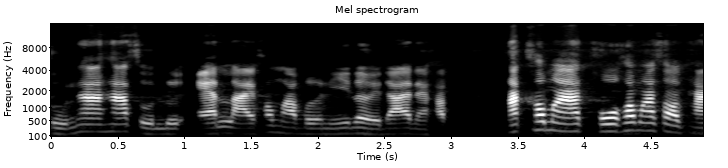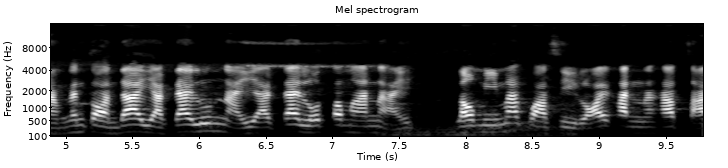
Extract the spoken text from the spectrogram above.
0 5 5 0 หรือแอดไลน์เข้ามาเบอร์นี้เลยได้นะครับ ทักเข้ามาโทรเข้ามาสอบถามกันก่อนได้ อยากได้รุ่นไหน อยากได้รถประมาณไหน เรามีมากกว่า 400 คันนะครับ สา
